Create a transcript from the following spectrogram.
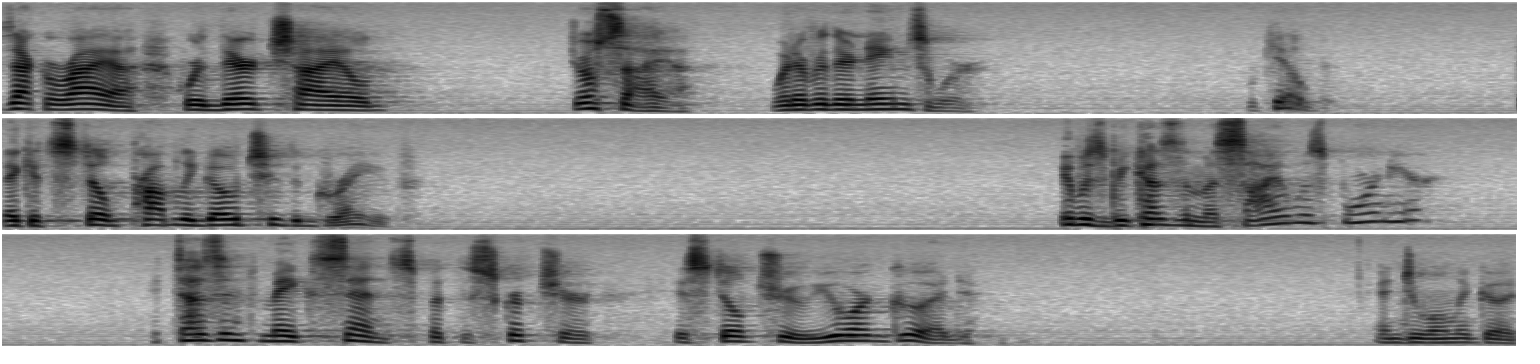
Zechariah, where their child, Josiah, whatever their names were, were killed. They could still probably go to the grave. It was because the Messiah was born here? It doesn't make sense, but the scripture is still true. You are good and do only good.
